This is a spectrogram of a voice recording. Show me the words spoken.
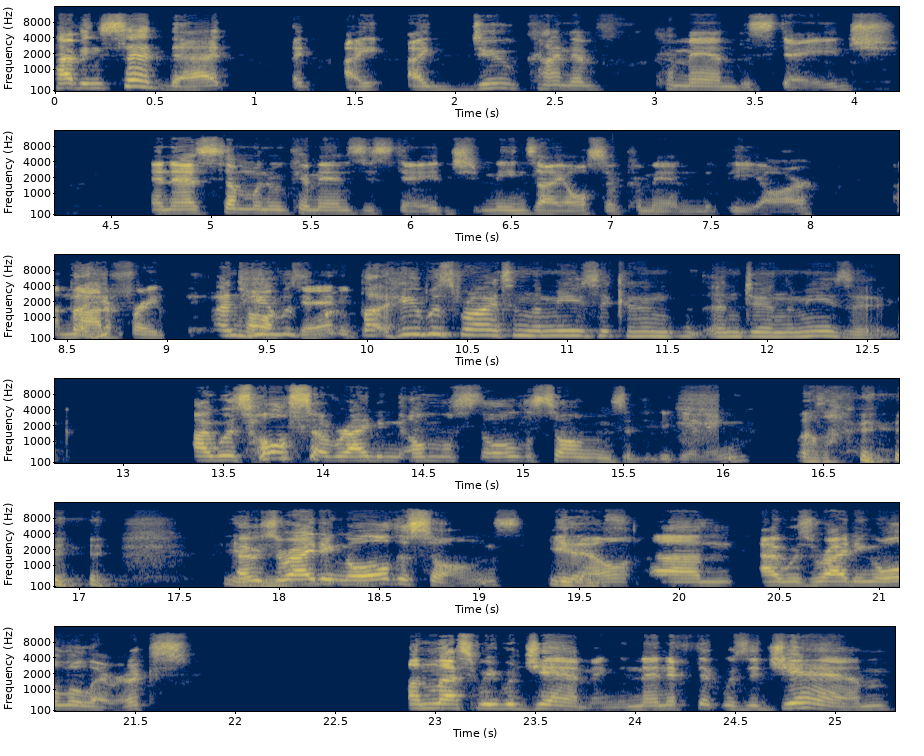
Having said that i i, I do kind of command the stage. And as someone who commands the stage means i also command the pr i'm But not who- afraid And who was, but who was writing the music and, and doing the music? I was also writing almost all the songs at the beginning Well, I was writing all the songs, you know. Um, I was writing all the lyrics, unless we were jamming. And then if it was a jam,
